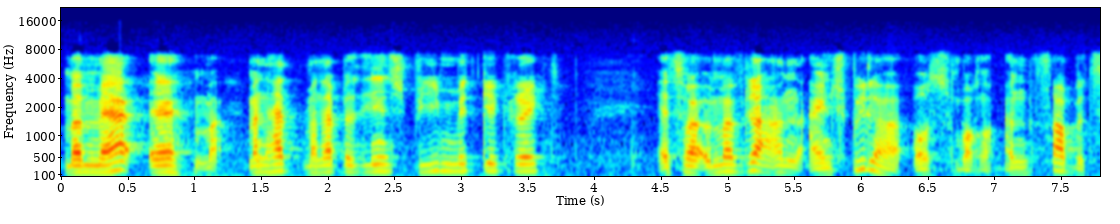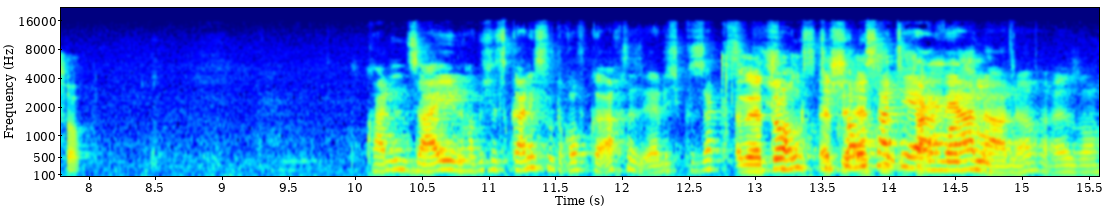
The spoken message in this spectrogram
man merkt, äh, ma- man hat, man hat bei den Spielen mitgekriegt, es war immer wieder an einen Spieler auszumachen, an Sabitzer. Kann sein. Habe ich jetzt gar nicht so drauf geachtet, ehrlich gesagt. Ja, die doch. Chance, die Es- Chance es- hatte ja sagen wir mal so. Werner, ne? Also.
